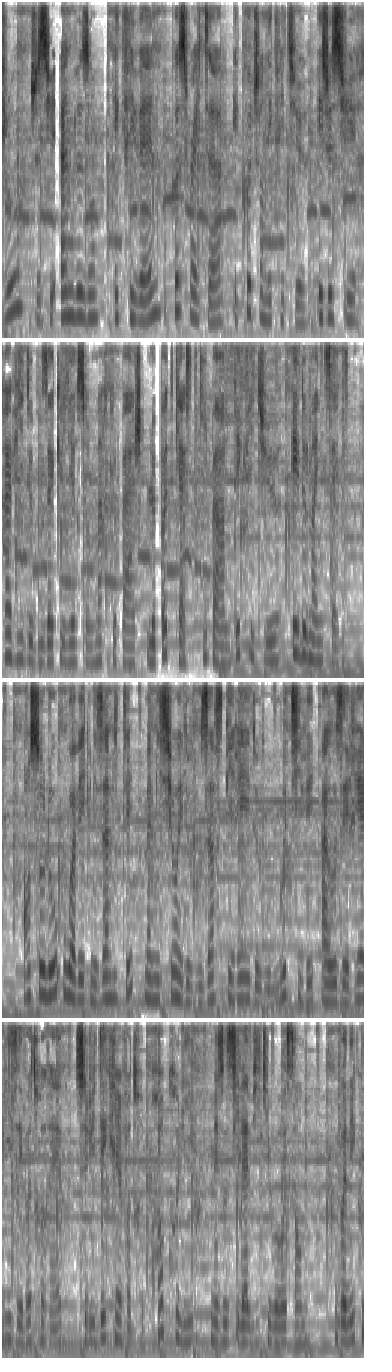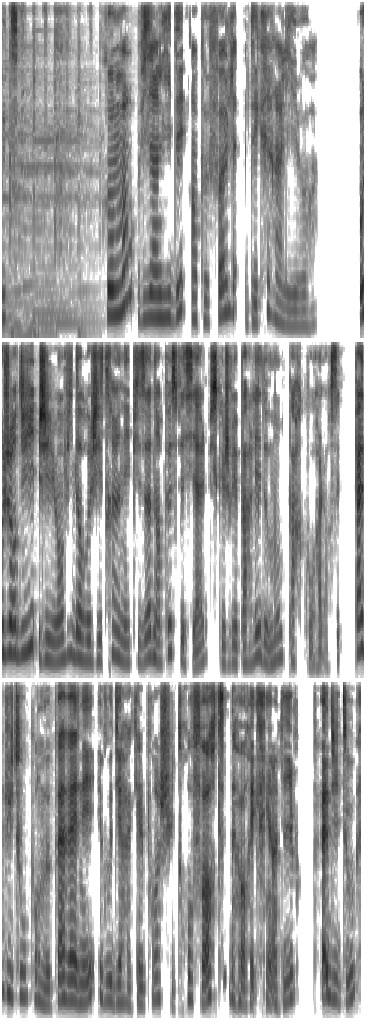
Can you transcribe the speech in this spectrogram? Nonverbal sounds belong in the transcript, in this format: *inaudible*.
Bonjour, je suis Anne Beson, écrivaine, ghostwriter et coach en écriture, et je suis ravie de vous accueillir sur Marque-Page, le podcast qui parle d'écriture et de mindset. En solo ou avec mes invités, ma mission est de vous inspirer et de vous motiver à oser réaliser votre rêve, celui d'écrire votre propre livre, mais aussi la vie qui vous ressemble. Bonne écoute Comment vient l'idée un peu folle d'écrire un livre? Aujourd'hui, j'ai eu envie d'enregistrer un épisode un peu spécial puisque je vais parler de mon parcours. Alors c'est pas du tout pour me pavaner et vous dire à quel point je suis trop forte *laughs* d'avoir écrit un livre, pas du tout.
